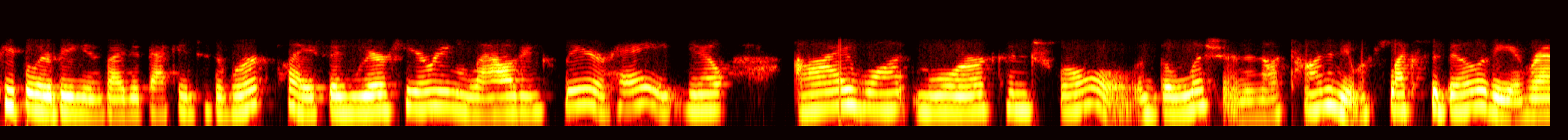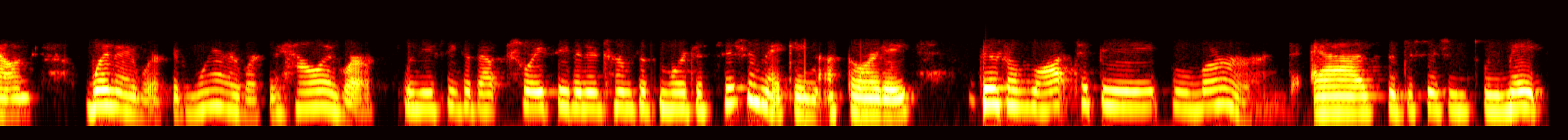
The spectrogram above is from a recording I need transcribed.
people are being invited back into the workplace and we're hearing loud and clear, hey, you know, I want more control and volition and autonomy, more flexibility around when I work and where I work and how I work. When you think about choice, even in terms of more decision making authority, there's a lot to be learned as the decisions we make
